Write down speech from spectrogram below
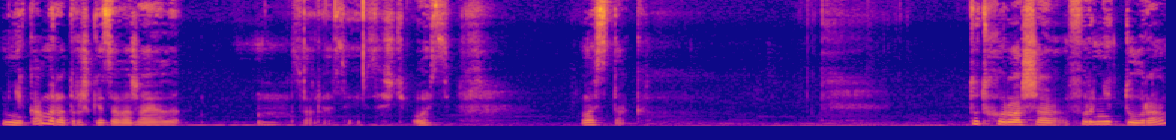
Мені камера трошки заважає, але зараз її защіп... Ось. Ось так. Тут хороша фурнітура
